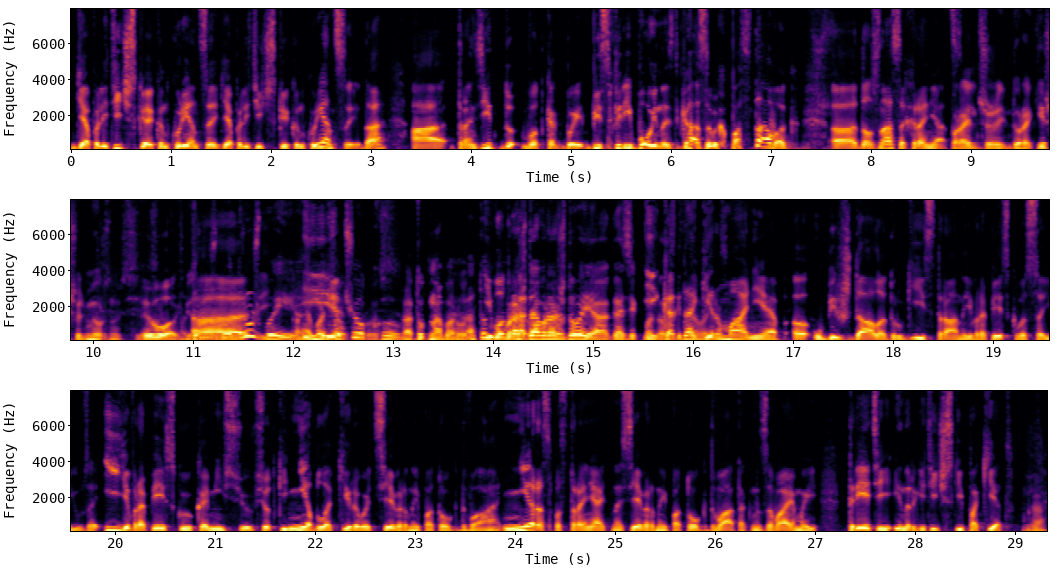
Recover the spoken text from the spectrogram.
геополитическая конкуренция геополитической конкуренции, да, а транзит, вот как бы бесперебойность газовых поставок э, должна сохраняться. Правильно, что, дураки, что ли, мерзнуть? Вот. А, дружбы и, и, а тут наоборот. А тут и вот вражда враждой, а газик, И когда давайте. Германия э, убеждала другие страны Европейского Союза и Европейскую комиссию все-таки не блокировать Северный поток-2, не распространять на Северный поток-2 так называемый третий энергетический пакет да.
